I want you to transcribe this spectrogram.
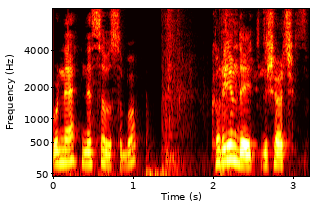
Bu ne? Ne sıvısı bu? Kırayım da dışarı çıksın.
